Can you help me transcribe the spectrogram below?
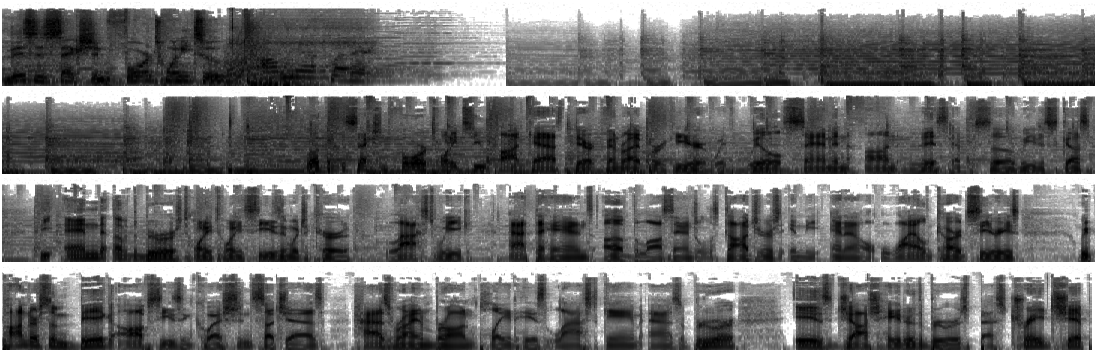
This is section 422. On the Athletic. Welcome to Section 422 podcast. Derek Van Riper here with Will Sammon. On this episode, we discuss the end of the Brewers 2020 season, which occurred last week at the hands of the Los Angeles Dodgers in the NL Wildcard Series. We ponder some big offseason questions, such as Has Ryan Braun played his last game as a Brewer? Is Josh Hader the Brewers' best trade chip?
